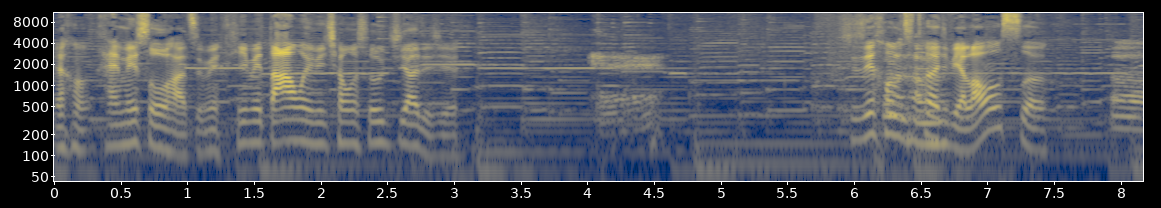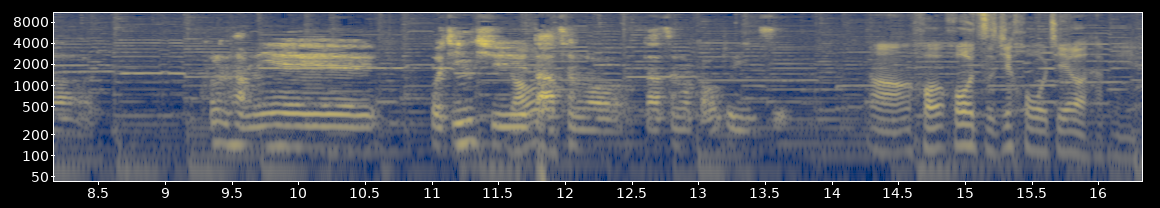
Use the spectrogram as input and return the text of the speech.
然后还没说啥子，没也没打我，也没抢我手机啊这些。哎，其实这猴子突然就变老实了，呃，可能他们也和景区达成了达成了高度一致。嗯，和和自己和解了，他们也。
